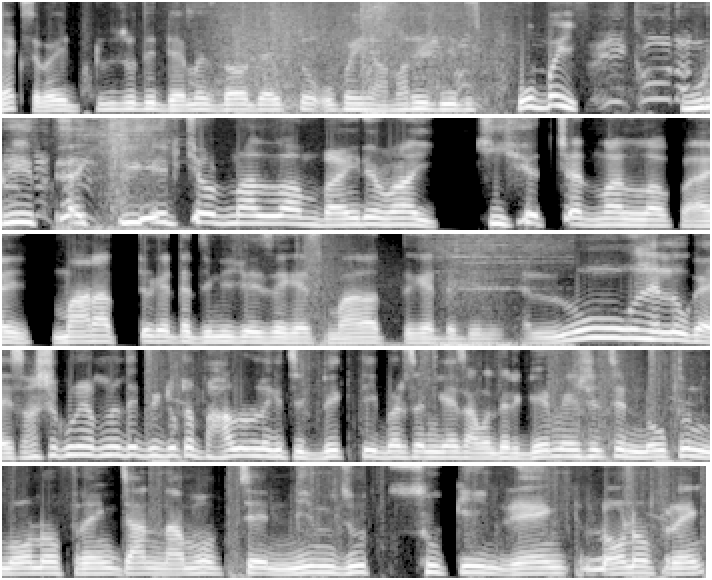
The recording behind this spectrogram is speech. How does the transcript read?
দেখছে ভাই একটু যদি ড্যামেজ দেওয়া যায় তো ও ভাই আমারই দিয়ে দিচ্ছে ও ভাই পুরে ভাই, কি হেডশট মারলাম বাইরে ভাই, কি হেডশট মারলাম ভাই। মারাত্মক একটা জিনিস হয়েছে গ্যাস মারাত্মক একটা জিনিস। হ্যালো হ্যালো গাইস আশা করি আপনাদের ভিডিওটা ভালো লেগেছে। দেখতেই পারছেন গ্যাস আমাদের গেমে এসেছে নতুন লন অফ র্যাঙ্ক যার নাম হচ্ছে নিনজুত সুকি র্যাঙ্ক লন অফ র্যাঙ্ক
